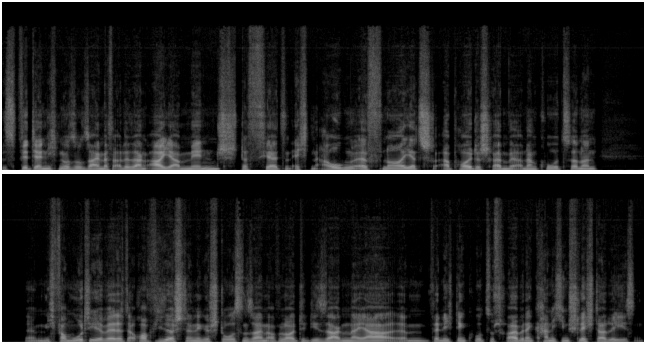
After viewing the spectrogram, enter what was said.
es wird ja nicht nur so sein, dass alle sagen, ah ja, Mensch, das ist ja jetzt ein echten Augenöffner, jetzt ab heute schreiben wir anderen Code, sondern ich vermute, ihr werdet auch auf Widerstände gestoßen sein, auf Leute, die sagen, naja, ähm, wenn ich den Code so schreibe, dann kann ich ihn schlechter lesen.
